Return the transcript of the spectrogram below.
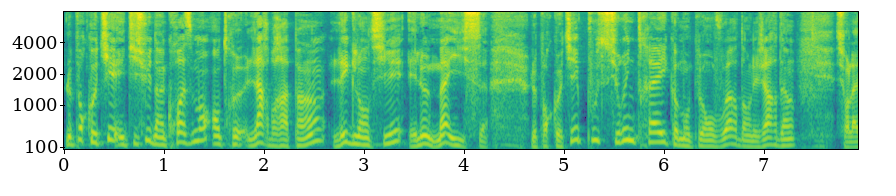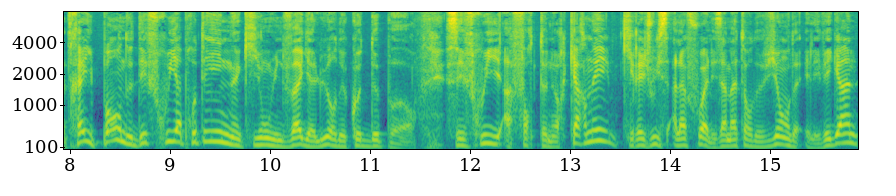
Le porc côtier est issu d'un croisement entre l'arbre à pain, l'églantier et le maïs. Le porc côtier pousse sur une treille comme on peut en voir dans les jardins. Sur la treille pendent des fruits à protéines qui ont une vague allure de côte de porc. Ces fruits à forte teneur carnée, qui réjouissent à la fois les amateurs de viande et les véganes,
